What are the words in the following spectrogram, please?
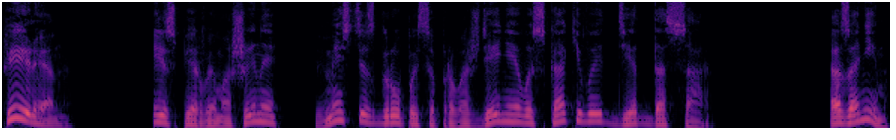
«Филин!» Из первой машины вместе с группой сопровождения выскакивает дед Досар. А за ним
